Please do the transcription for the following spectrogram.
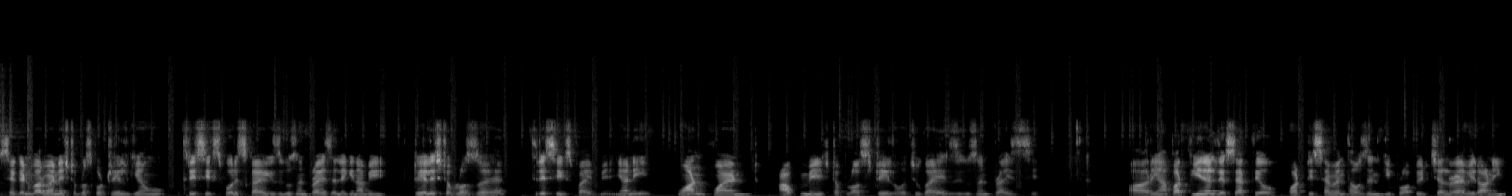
तो सेकंड बार मैंने स्टॉप लॉस को ट्रेल किया हूँ। थ्री सिक्स फोर इसका एग्जीक्यूशन प्राइस है, लेकिन अभी ट्रेल स्टॉप लॉस जो है थ्री सिक्स फाइव में, यानी वन पॉइंट अप में स्टॉप लॉस ट्रेल हो चुका है एग्जीक्यूशन प्राइस से। और यहाँ पर पीएनएल देख सकते हो फोर्टी सेवन थाउज़ेंड की प्रॉफिट चल रहा है अभी रनिंग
